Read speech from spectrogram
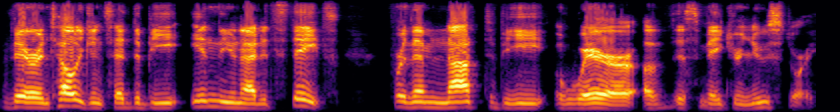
their intelligence had to be in the United States for them not to be aware of this major news story.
